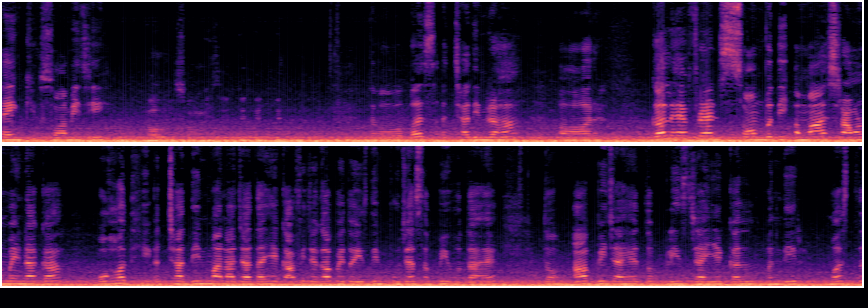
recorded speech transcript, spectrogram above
Thank you Swami ji. स्वामी जी। बस अच्छा दिन रहा। और कल है फ्रेंड्स, सोमवती अमास श्रावण महीना का बहुत ही अच्छा दिन माना जाता है। काफ़ी जगह पे तो इस दिन पूजा सब भी होता है। तो आप भी चाहे तो प्लीज़ जाइए कल मंदिर। मस्त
